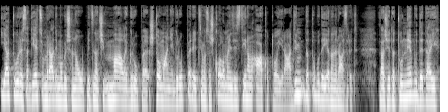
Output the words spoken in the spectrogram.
ja ture sa djecom radim obično na upit, znači male grupe, što manje grupe, recimo sa školama inzistiram, ako to i radim, da to bude jedan razred. Znači da tu ne bude da ih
